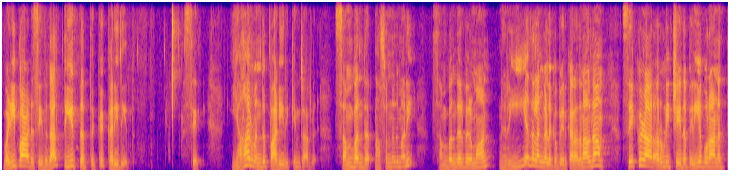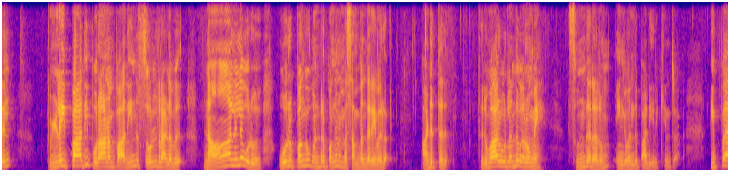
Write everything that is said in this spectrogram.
வழிபாடு செய்ததால் தீர்த்தத்துக்கு கரி சரி யார் வந்து பாடியிருக்கின்றார்கள்? சம்பந்தர் நான் சொன்னது மாதிரி சம்பந்தர் பெருமான் நிறைய தலங்களுக்கு போயிருக்கார். அதனால்தான் சேக்கிழார் அருளி செய்த பெரிய புராணத்தில் பிள்ளை பாதி புராணம் பாதின்னு சொல்கிற அளவு நாலில் ஒரு ஒரு பங்கு ஒன்றரை பங்கு நம்ம சம்பந்தரே வருவார் அடுத்தது திருவாரூர்லேருந்து வரோமே சுந்தரரும் இங்கே வந்து பாடியிருக்கின்றார். இப்போ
